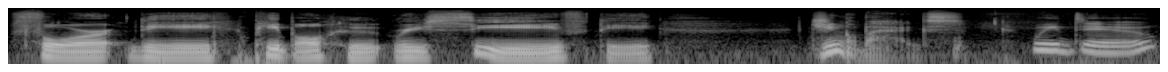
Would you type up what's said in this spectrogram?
for the people who receive the jingle bags? We do.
